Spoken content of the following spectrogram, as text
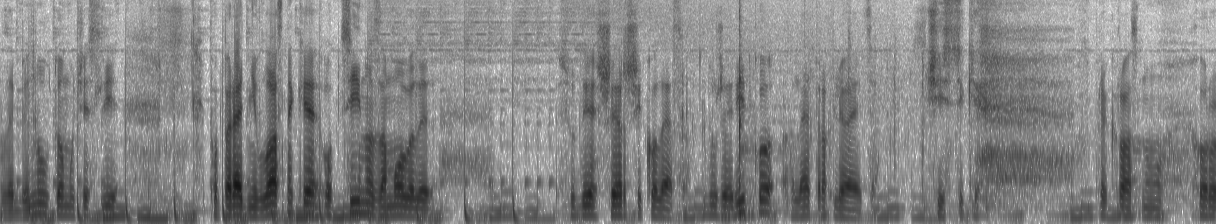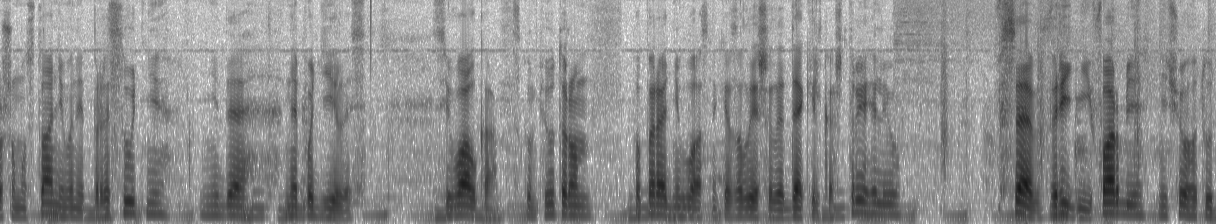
глибину в тому числі, попередні власники опційно замовили сюди ширші колеса. Дуже рідко, але трапляється. Чистики в прекрасному, хорошому стані, вони присутні, ніде не поділись. Сівалка з комп'ютером. Попередні власники залишили декілька штригелів. Все в рідній фарбі, нічого тут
